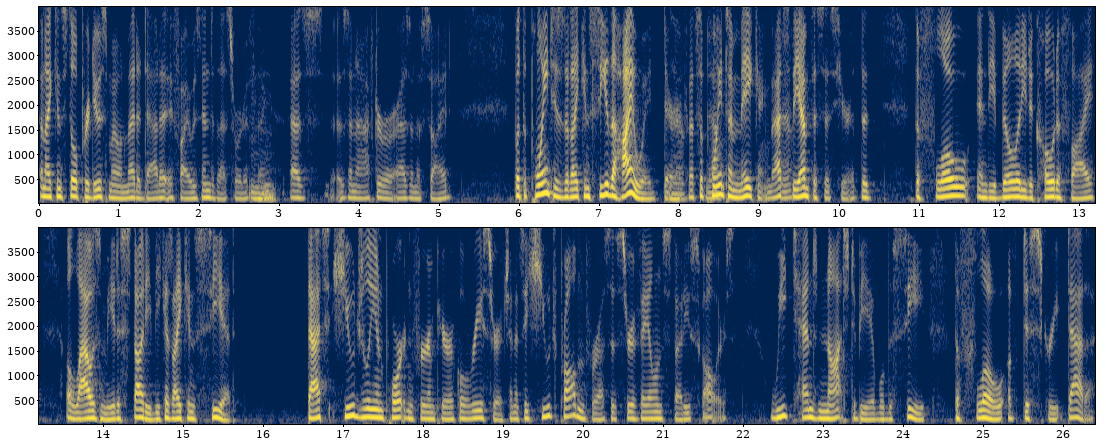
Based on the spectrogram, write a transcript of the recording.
and I can still produce my own metadata if I was into that sort of thing Mhm. as as an after or as an aside. But the point is that I can see the highway, Derek. Yeah, That's the yeah. point I'm making. That's Yeah. the emphasis here. The the flow and the ability to codify allows me to study because I can see it. That's hugely important for empirical research, and it's a huge problem for us as surveillance studies scholars. We tend not to be able to see the flow of discrete data,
